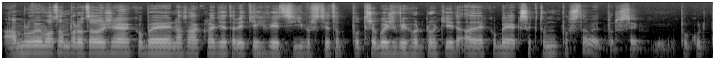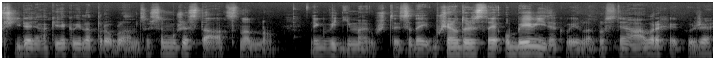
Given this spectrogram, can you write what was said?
A mluvím o tom proto, že jakoby na základě tady těch věcí prostě to potřebuješ vyhodnotit a jakoby jak se k tomu postavit, prostě pokud přijde nějaký takovýhle problém, což se může stát snadno, jak vidíme, už, tady se tady, už jenom to, že se tady objeví takovýhle prostě návrh, jakože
